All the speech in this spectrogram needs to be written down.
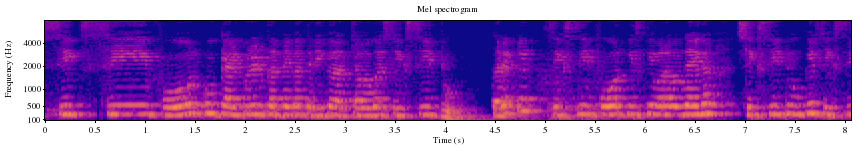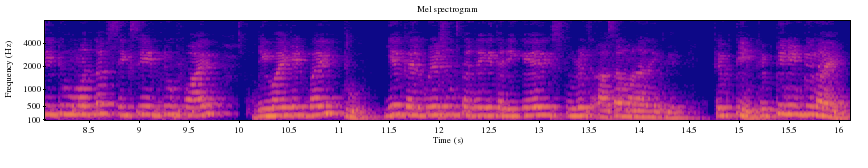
सिक्स सी फोर को कैलकुलेट करने का तरीका अच्छा होगा सिक्स सी टू करेक्ट है? सिक्स सी फोर किसके बराबर हो जाएगा? सिक्स सी टू के। सिक्स सी टू मतलब six into five divided by two ये कैलकुलेशन करने के तरीके स्टूडेंट्स आसान बनाने के लिए। Fifteen fifteen into nine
